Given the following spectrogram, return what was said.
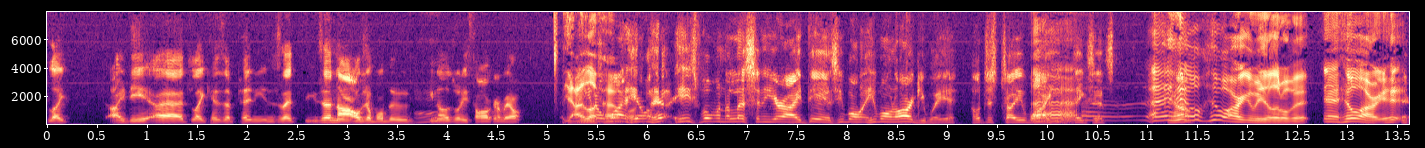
like idea, uh, like his opinions. That he's a knowledgeable dude. He knows what he's talking about. yeah, I you love know what? He'll, he'll, he's willing to listen to your ideas. He won't. He won't argue with you. He'll just tell you why Uh, he thinks it's. Uh, You know? he'll he'll argue with you a little bit. Yeah, he'll argue,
